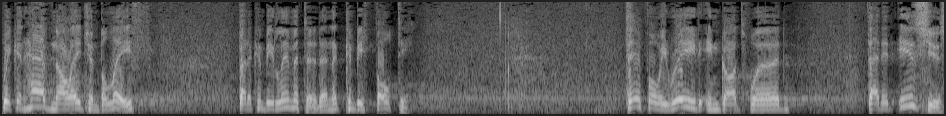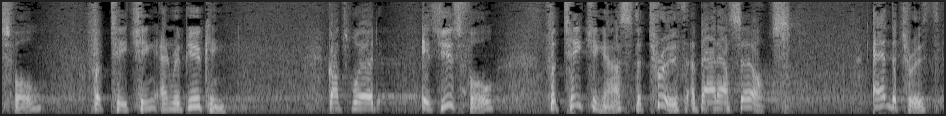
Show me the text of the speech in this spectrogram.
We can have knowledge and belief but it can be limited and it can be faulty. Therefore, we read in God's Word that it is useful for teaching and rebuking. God's Word is useful for teaching us the truth about ourselves and the truth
